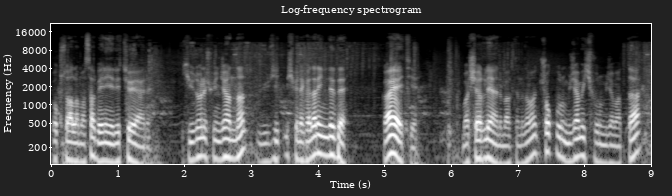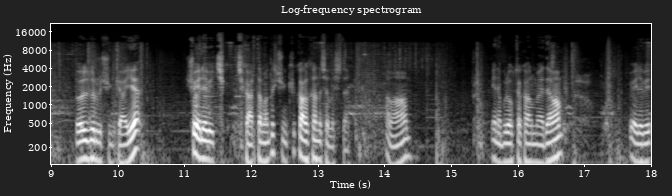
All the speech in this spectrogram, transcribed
Çok sağlam hasar beni eritiyor yani. 213 bin candan 170 bine kadar indirdi. Gayet iyi. Başarılı yani baktığınız zaman. Çok vurmayacağım hiç vurmayacağım hatta. Öldürür çünkü ayı. Şöyle bir çık- çıkartamadık çünkü kalkanı çalıştı. Tamam. Yine blokta kalmaya devam. Böyle bir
